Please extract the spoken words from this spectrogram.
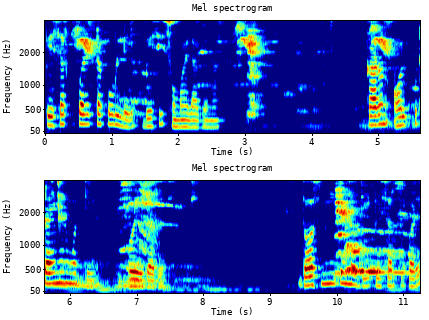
প্রেসার কুকারেরটা করলে বেশি সময় লাগে না। কারণ অল্প টাইমের মধ্যেই হয়ে যাবে। দশ মিনিটের মধ্যে প্রেসার কুকারে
